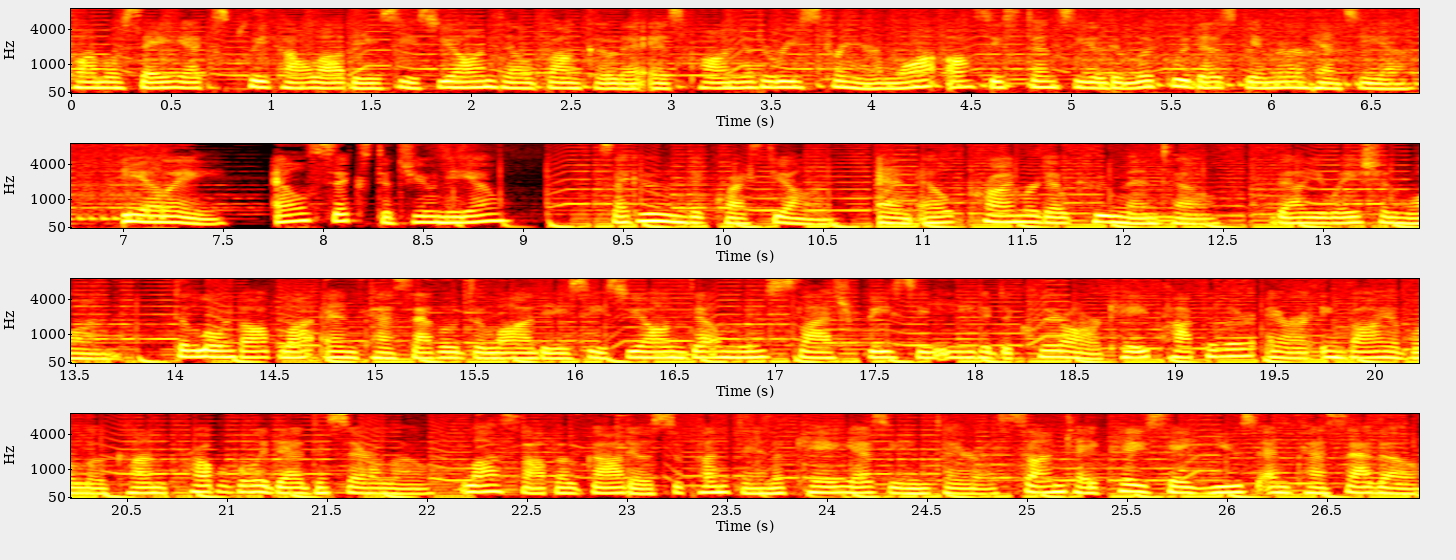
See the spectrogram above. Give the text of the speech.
como se explica la decisión del Banco de España de restringir la asistencia de liquidez de emergencia, ELA, el 6 de junio? Segunda cuestión, el primer documento, Valuation 1. Deloitte habla en pasado de la decisión del MUS slash BCE de declarar que popular era inviable con probabilidad de serlo. Los abogados apuntan a que es interesante que se use en pasado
